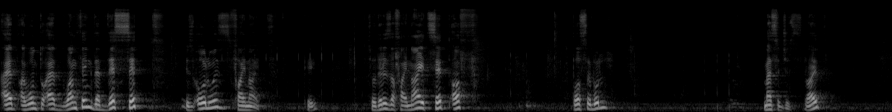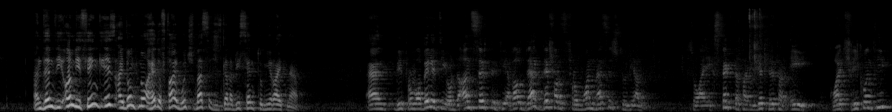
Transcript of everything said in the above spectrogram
add, I want to add one thing that this set is always finite. Okay, so there is a finite set of possible messages, right? And then the only thing is I don't know ahead of time which message is going to be sent to me right now. And the probability or the uncertainty about that differs from one message to the other. So I expect that I will get letter A quite frequently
